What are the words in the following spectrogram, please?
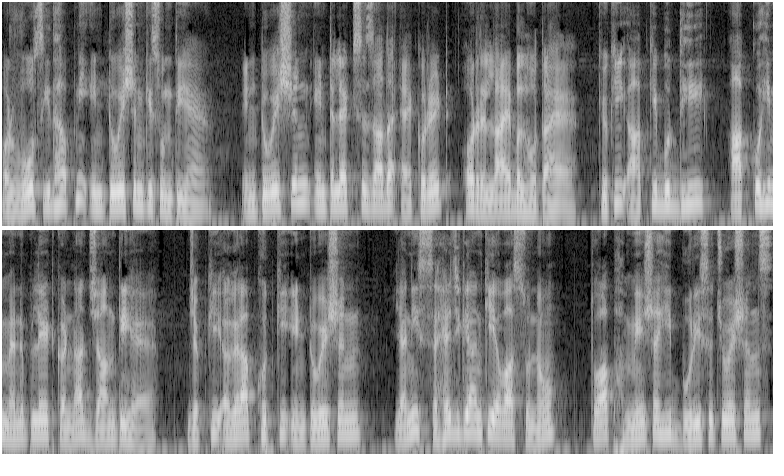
और वो सीधा अपनी इंटुएशन की सुनती हैं। इंटुएशन इंटेलेक्ट से ज़्यादा एक्यूरेट और रिलायबल होता है, क्योंकि आपकी बुद्धि आपको ही मैनिपुलेट करना जानती है, जबकि अगर आप खुद की इंटुएशन यानी सहज ज्ञान की आवाज़ सुनो तो आप हमेशा ही बुरी सिचुएशंस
